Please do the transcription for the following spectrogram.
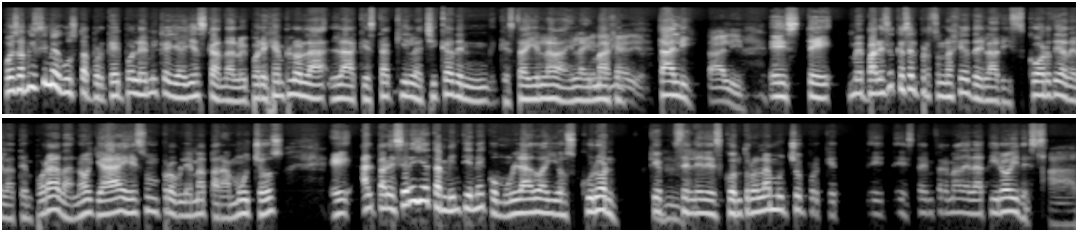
pues a mí sí me gusta porque hay polémica y hay escándalo. Y por ejemplo, la, la que está aquí, la chica de- que está ahí en la, en la En imagen. Tali. Tali. Este, me parece que es el personaje de la discordia de la temporada, ¿no? Ya es un problema para muchos. Eh, al parecer ella también tiene como un lado ahí oscurón, que se le descontrola mucho porque eh, está enferma de la tiroides. Ah.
